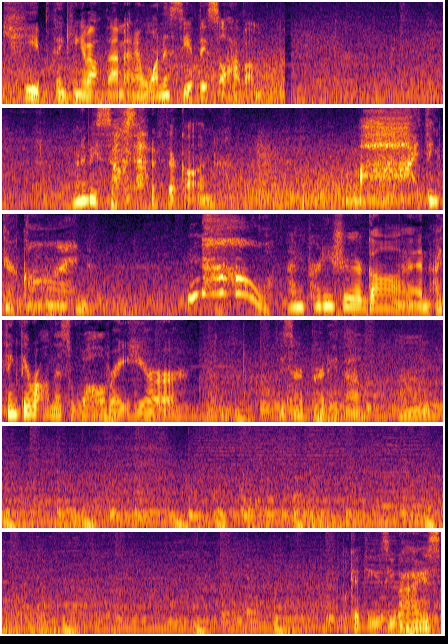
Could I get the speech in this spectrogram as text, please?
keep thinking about them and I want to see if they still have them. I'm gonna be so sad if they're gone. Ah, I think they're gone. No! I'm pretty sure they're gone. I think they were on this wall right here. These are pretty though. Um, look at these, you guys.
